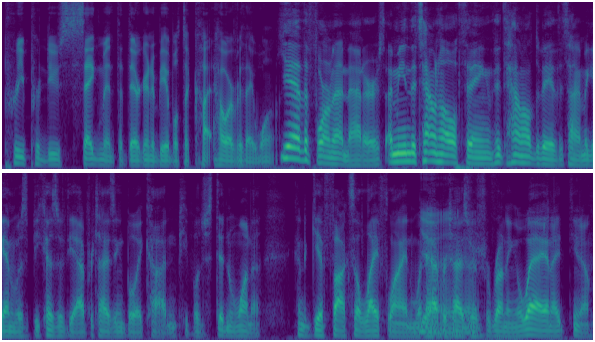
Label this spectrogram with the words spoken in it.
pre-produced segment that they're going to be able to cut however they want. Yeah, the format matters. I mean, the town hall thing, the town hall debate at the time, again, was because of the advertising boycott, and people just didn't want to kind of give Fox a lifeline when Yeah, yeah, advertisers were running away. And I, you know,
